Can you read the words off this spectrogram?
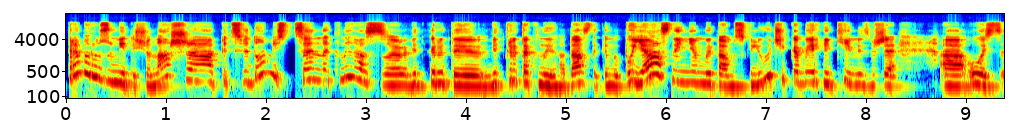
треба розуміти, що наша підсвідомість це не книга з відкрити, відкрита книга, да, з такими поясненнями, там, з ключиками якимись вже. Ось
